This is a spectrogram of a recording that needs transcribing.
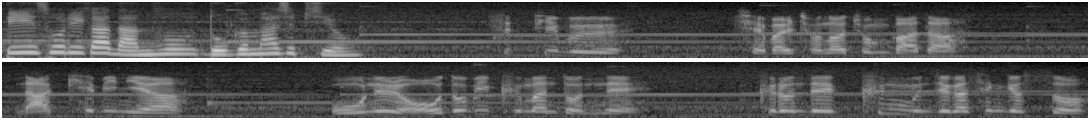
삐 소리가 난 후 녹음하십시오. 스티브, 제발 전화 좀 받아. 나 케빈이야. 오늘 어도비 그만뒀네. 그런데 큰 문제가 생겼어.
